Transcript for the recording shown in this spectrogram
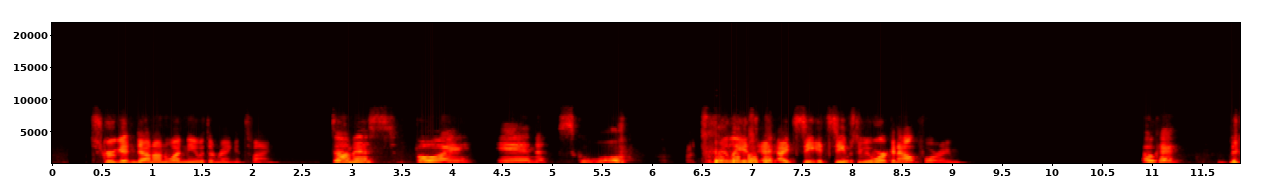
Screw getting down on one knee with a ring. It's fine. dumbest boy in school. Really, it's, it, I see. It seems to be working out for him. Okay.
